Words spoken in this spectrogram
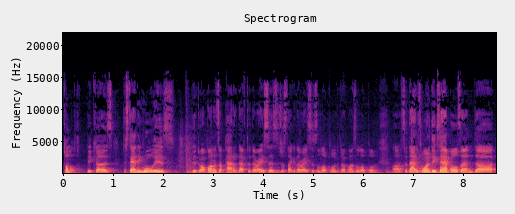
tumult because the standing rule is the Dwabonans are patterned after the races, and just like the races a low plug, the Dwabonans a low plug. Uh, so that is one of the examples, and uh,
